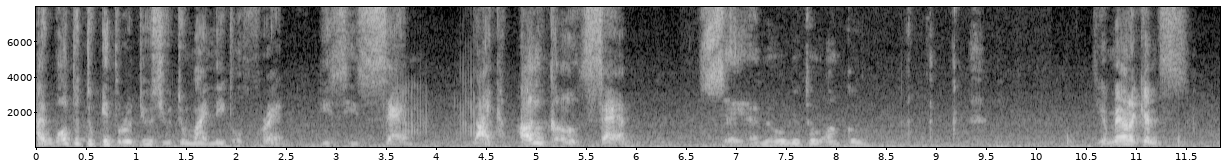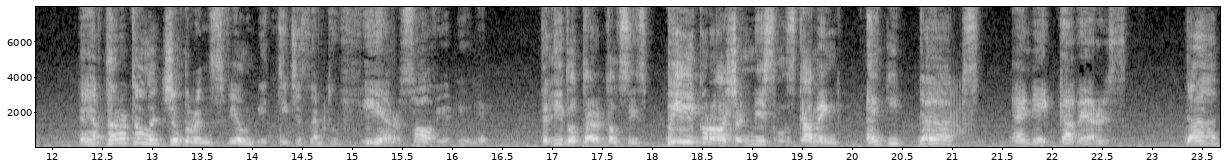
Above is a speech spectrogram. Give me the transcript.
I wanted to introduce you to my little friend. This is Sam. Like Uncle Sam. Say hello, little uncle. the Americans. They have turtle in children's film. It teaches them to fear Soviet Union. The little turtle sees big Russian missiles coming, and it ducks, and it covers. Duck,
